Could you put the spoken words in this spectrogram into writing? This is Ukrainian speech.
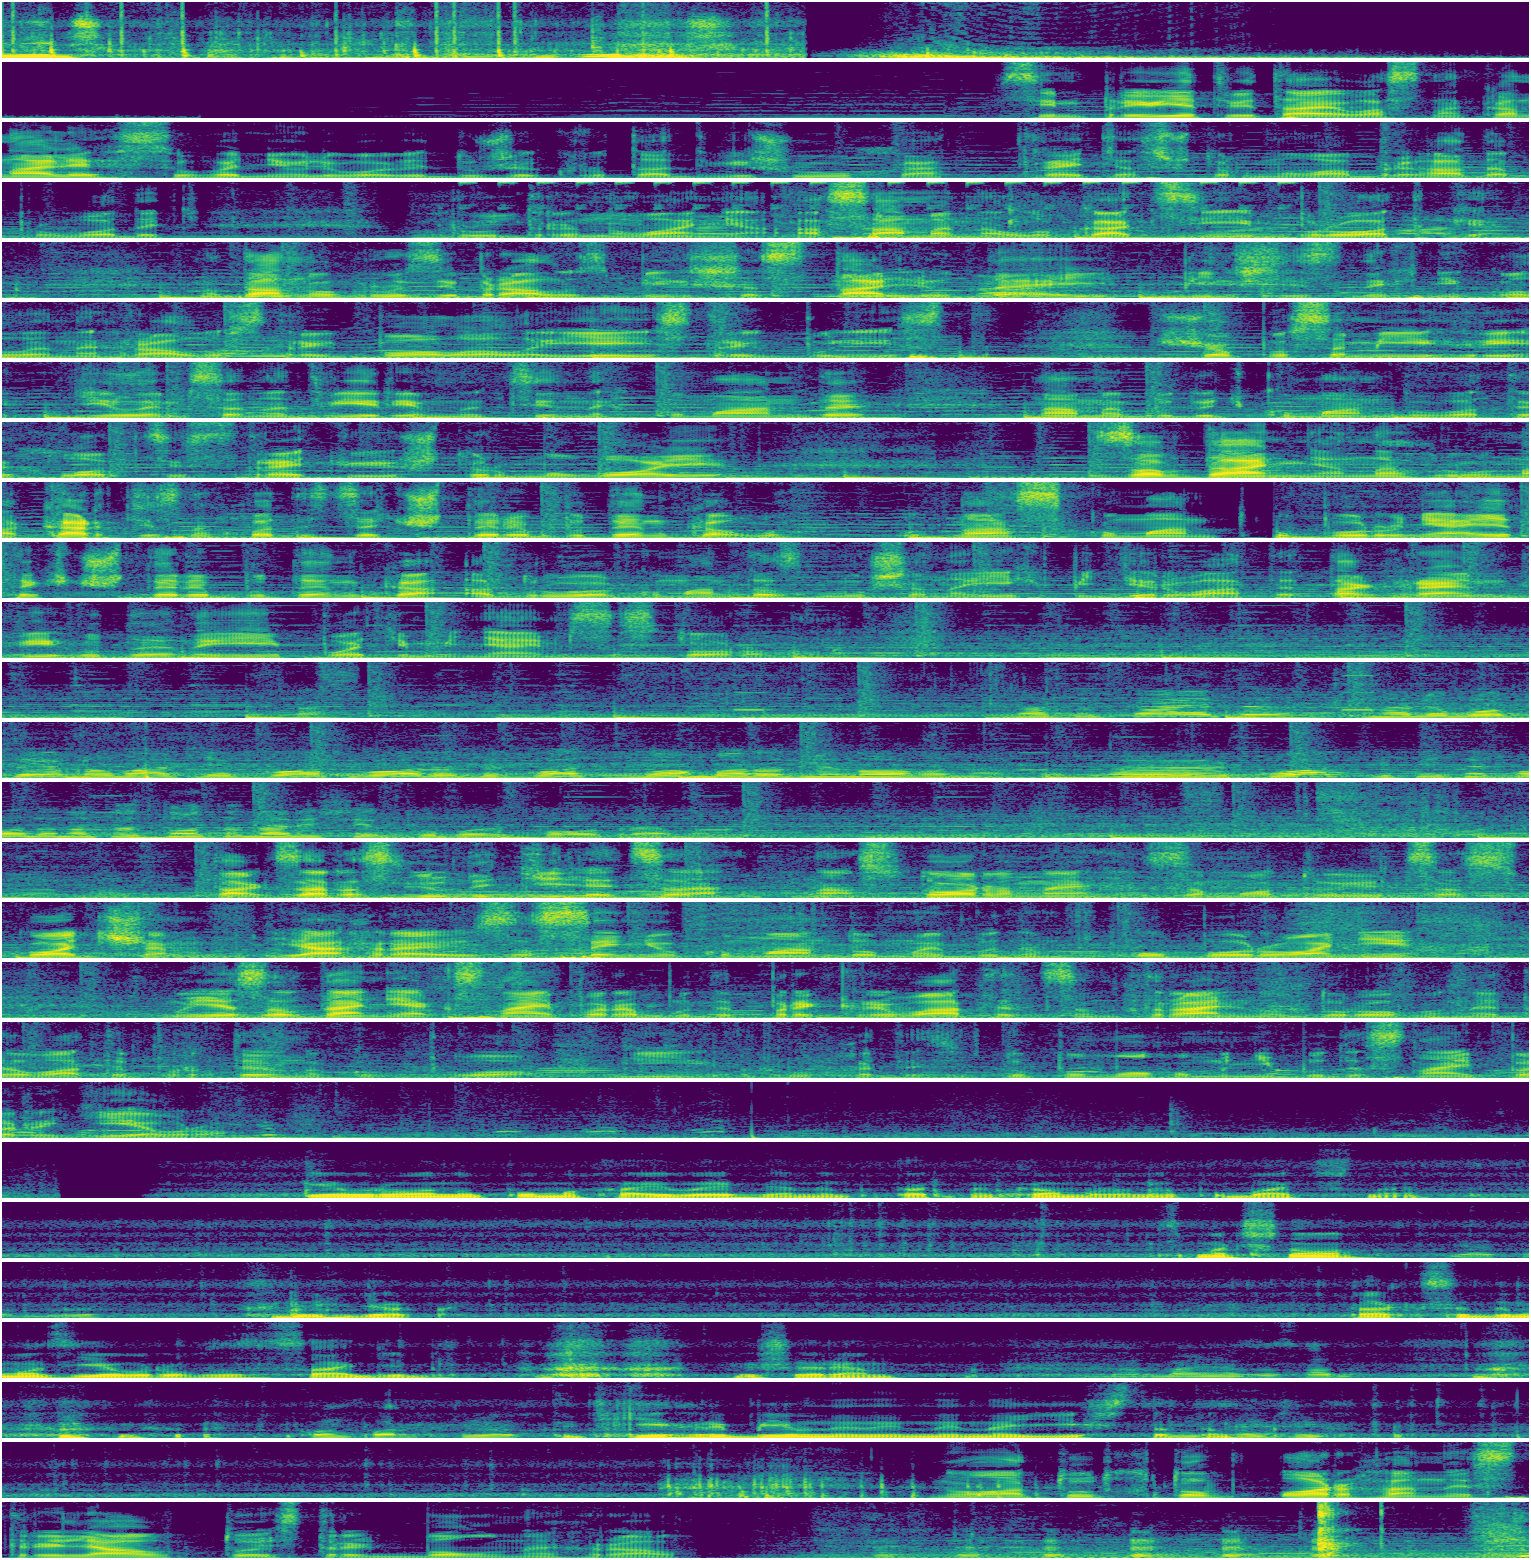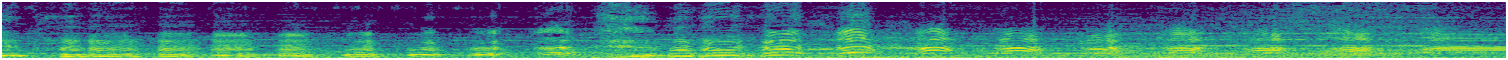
Ніж. Ніж. Всім привіт, вітаю вас на каналі. Сьогодні у Львові дуже крута двіжуха. Третя штурмова бригада проводить гру тренування, а саме на локації Бродки. На дану гру зібралось більше 100 людей. Більшість з них ніколи не грали у стрейкбол, але є і стрейкболісти. Що по самій грі? Ділимося на дві рівноцінних команди. Нами будуть командувати хлопці з третьої штурмової. Завдання на гру на карті знаходиться 4 будинка. Одна з команд обороняє тих 4 будинка, а друга команда змушена їх підірвати. Так граємо 2 години і потім міняємося сторонами. Натискаєте на любу цифру, є код, вводите код, бомба розмінована. Е, код і після коду натиснути на решітку обов'язково треба. Так, зараз люди діляться на сторони, замотуються скотчем. Я граю за синю команду, ми будемо в обороні. Моє завдання як снайпера буде прикривати центральну дорогу, не давати противнику по ній рухатись. В допомогу мені буде снайпер Євро. Євро, а ну помахай вигляне, бо так на камеру не побачиш навіть. Смачно. Дякую. Так, сидимо з євро в засаді. і Жерем. Нормальна засада. Комфорт плюс. Ти тільки грибів не, не наїшся там. Ну а тут хто в органи стріляв, той стрейкбол не грав.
